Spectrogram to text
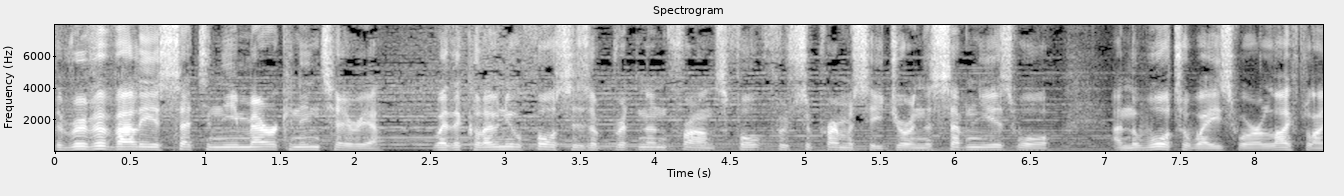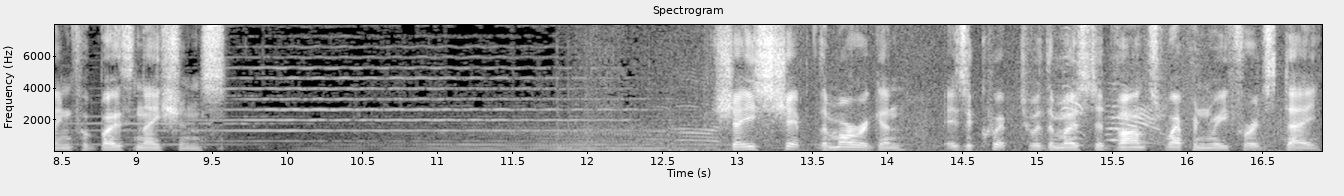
The River Valley is set in the American interior, where the colonial forces of Britain and France fought for supremacy during the Seven Years' War, and the waterways were a lifeline for both nations. Shay's ship, the Morrigan, is equipped with the most advanced weaponry for its day.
